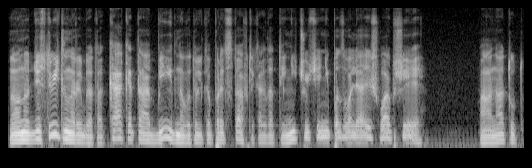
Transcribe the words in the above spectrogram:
Но ну действительно, ребята, как это обидно, вы только представьте, когда ты ничего себе не позволяешь вообще. А она тут...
